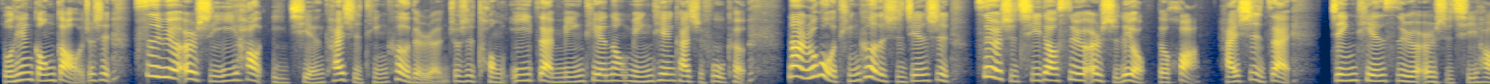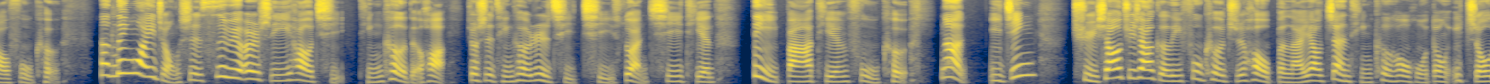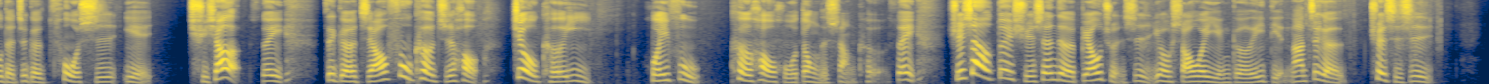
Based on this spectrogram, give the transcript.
昨天公告，就是四月二十一号以前开始停课的人，就是统一在明天哦，明天开始复课。那如果停课的时间是四月十七到四月二十六的话，还是在今天四月二十七号复课？那另外一种是四月二十一号起停课的话，就是停课日起起算七天，第八天复课。那已经取消居家隔离复课之后，本来要暂停课后活动一周的这个措施也取消了，所以这个只要复课之后就可以恢复课后活动的上课。所以学校对学生的标准是又稍微严格了一点。那这个确实是。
